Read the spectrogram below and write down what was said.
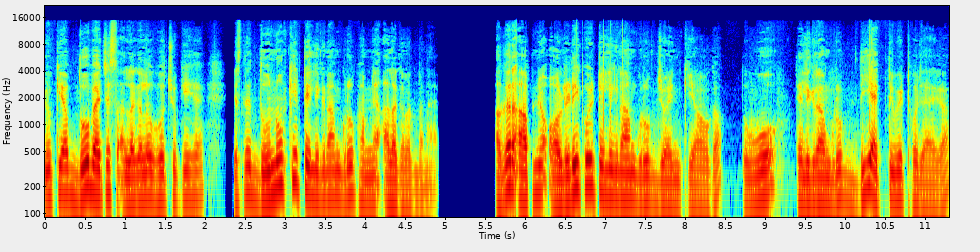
क्योंकि अब दो बैचेस अलग अलग हो चुकी है इसलिए दोनों के टेलीग्राम ग्रुप हमने अलग अलग बनाए। अगर आपने ऑलरेडी कोई टेलीग्राम ग्रुप ज्वाइन किया होगा तो वो टेलीग्राम ग्रुप डीएक्टिवेट हो जाएगा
